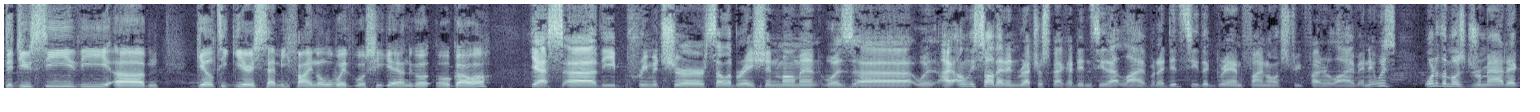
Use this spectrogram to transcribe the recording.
Did you see the um, Guilty Gear semifinal with Woshige and Ogawa? Yes, uh, the premature celebration moment was, uh, was. I only saw that in retrospect. I didn't see that live, but I did see the grand final of Street Fighter live, and it was one of the most dramatic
